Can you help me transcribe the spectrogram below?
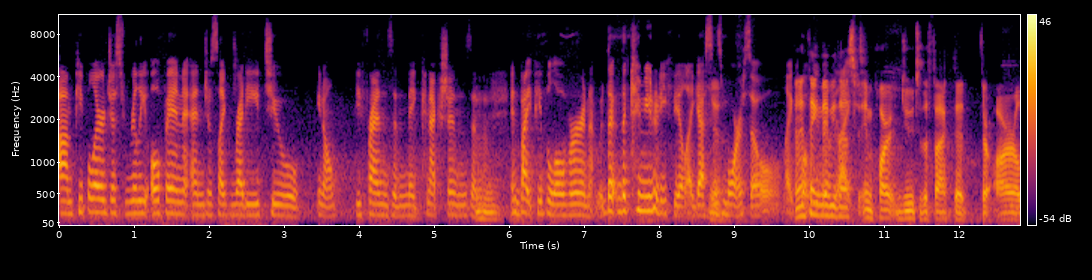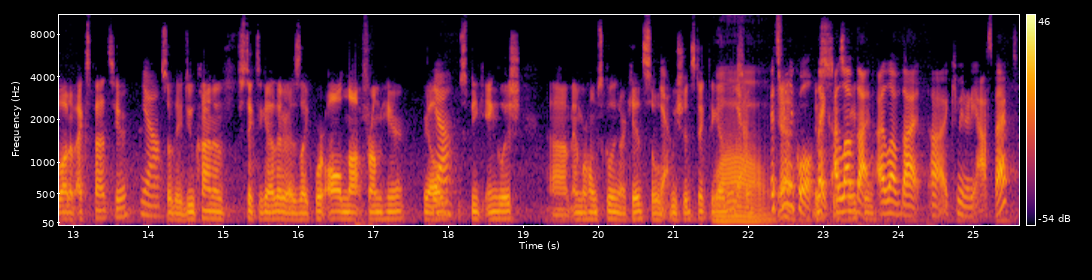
Um, people are just really open and just like ready to you know be friends and make connections and Mhm. invite people over and the, the community feel I guess is more so like And I think maybe really that's liked. in part due to the fact that there are a lot of expats here. yeah So they do kind of stick together as like we're all not from here. We all Yeah. speak English, um, and we're homeschooling our kids, so Yeah. we should stick together. Wow. Yeah, So, it's really cool. it's- like I it's love very that. cool. I love that uh, community aspect.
